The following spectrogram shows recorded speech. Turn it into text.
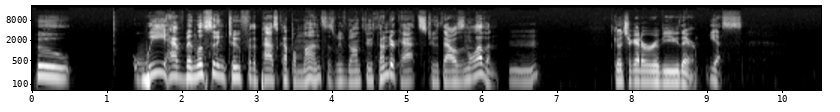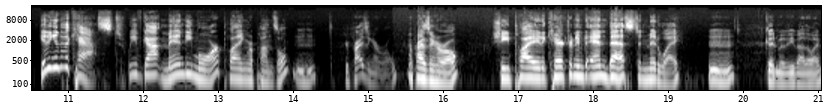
who we have been listening to for the past couple months as we've gone through Thundercats 2011. Mm-hmm. Go check out our review there. Yes. Getting into the cast, we've got Mandy Moore playing Rapunzel, mm-hmm. Reprising her role. reprising her role. She played a character named Anne Best in Midway. Mm-hmm. Good movie, by the way.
